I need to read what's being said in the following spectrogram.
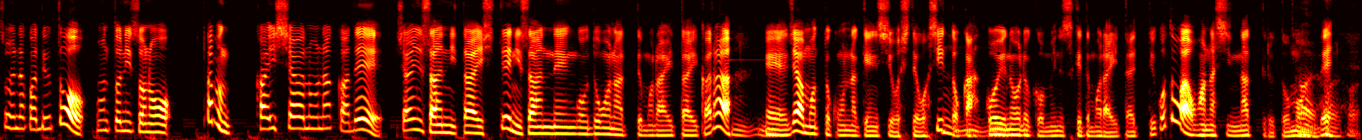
そういう中で言うと、本当にその、多分会社の中で社員さんに対して2、3年後どうなってもらいたいから、うんうん。えーじゃあもっとこんな研修をしてほしいとか、うんうんうん。こういう能力を身につけてもらいたいっていうことはお話になってると思うんで、はいはいはい。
